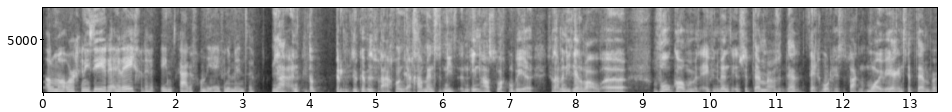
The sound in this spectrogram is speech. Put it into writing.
allemaal organiseren en regelen in het kader van die evenementen. Ja, en dat brengt natuurlijk ook de vraag van... Ja, gaan mensen niet een inhaalslag proberen? Ze we niet helemaal eh volkomen met evenementen in september? Als het, hè, tegenwoordig is het vaak nog mooi weer in september.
